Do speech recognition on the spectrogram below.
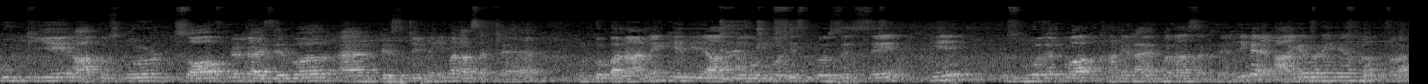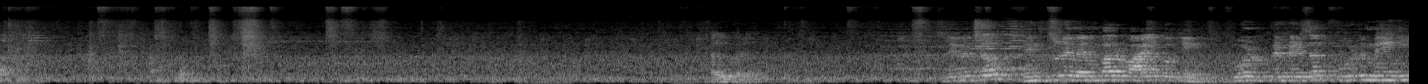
कुक किए आप उसको सॉफ्ट डाइजेबल एंड टेस्टी नहीं बना सकते हैं, उनको बनाने के लिए आप लोगों को इस प्रोसेस से ही उस भोजन को आप खाने लायक बना सकते हैं। ठीक है? आगे बढ़ेंगे हम लोग थोड़ा। चालू करें। Things to remember while cooking food preparation food में ही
